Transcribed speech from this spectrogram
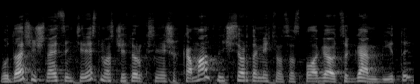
Вот дальше начинается интересно, у нас четверка сильнейших команд, на четвертом месте у нас располагаются гамбиты.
